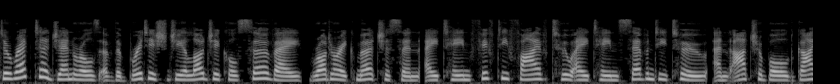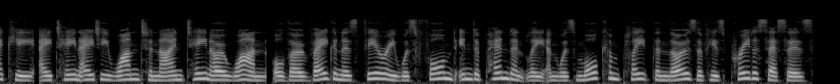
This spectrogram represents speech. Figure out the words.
Director Generals of the British Geological Survey, Roderick Murchison (1855–1872) and Archibald Geikie (1881–1901). Although Wegener's theory was formed independently and was more complete than those of his predecessors,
